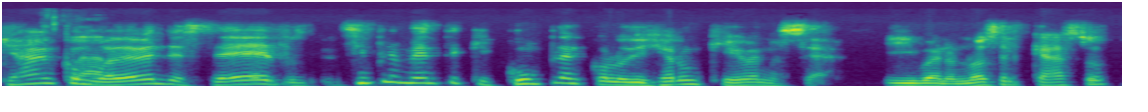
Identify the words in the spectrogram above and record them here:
Que hagan como deben de ser, pues, simplemente que cumplan con lo dijeron que iban a hacer. Y bueno, no es el caso,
